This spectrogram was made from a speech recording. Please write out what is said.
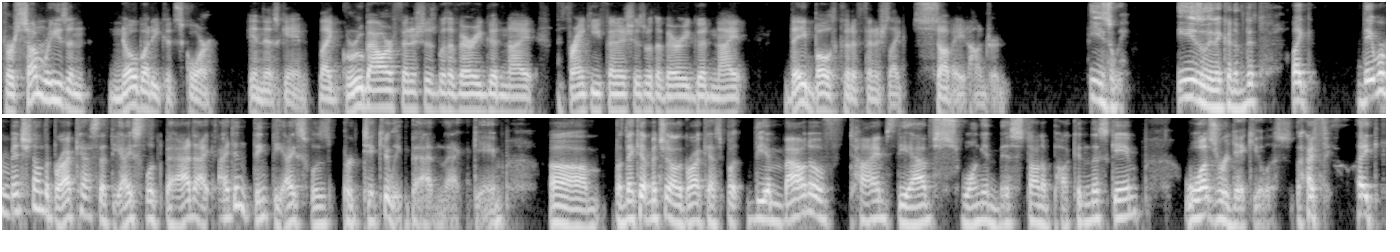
for some reason, nobody could score in this game. Like Grubauer finishes with a very good night, Frankie finishes with a very good night. They both could have finished like sub 800 easily easily they could have like they were mentioned on the broadcast that the ice looked bad. I, I didn't think the ice was particularly bad in that game. Um, but they kept mentioning on the broadcast. But the amount of times the Avs swung and missed on a puck in this game was ridiculous. I feel like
